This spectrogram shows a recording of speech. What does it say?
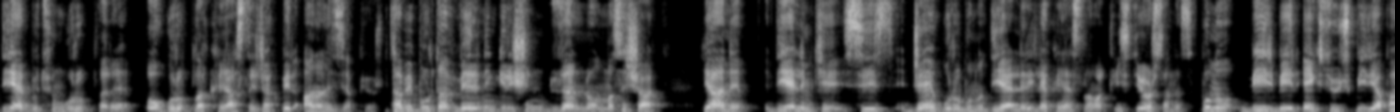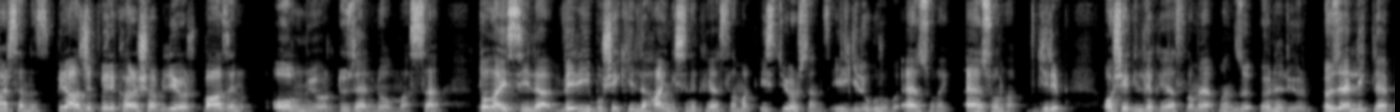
diğer bütün grupları o grupla kıyaslayacak bir analiz yapıyor. Tabi burada verinin girişinin düzenli olması şart. Yani diyelim ki siz C grubunu diğerleriyle kıyaslamak istiyorsanız bunu 1 1 eksi 3 1 yaparsanız birazcık veri karışabiliyor. Bazen olmuyor düzenli olmazsa. Dolayısıyla veriyi bu şekilde hangisini kıyaslamak istiyorsanız ilgili grubu en sona en sona girip o şekilde kıyaslama yapmanızı öneriyorum. Özellikle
